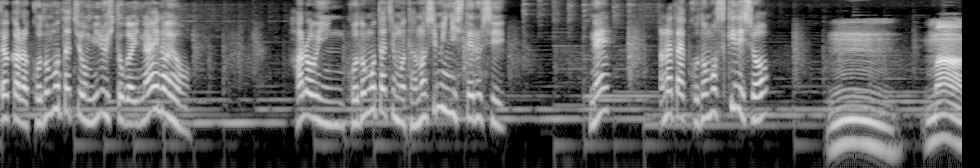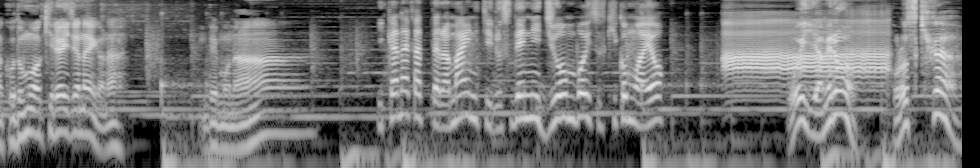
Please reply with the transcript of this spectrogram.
だから子供たちを見る人がいないのよ。ハロウィン子供たちも楽しみにしてるし。ね？あなた子供好きでしょ？うーん。まあ子供は嫌いじゃないがな。でもな。行かなかったら毎日留守電に呪音ボイス吹き込むわよ。あおいやめろ。殺す気か。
